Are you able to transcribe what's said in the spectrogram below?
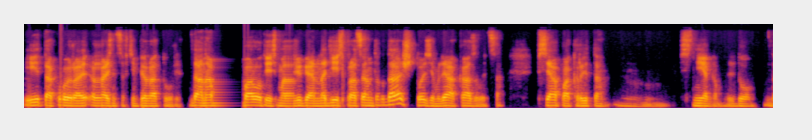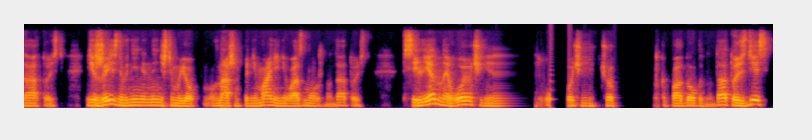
и такой разница в температуре. Да, на наоборот, если мы отодвигаем на 10% дальше, то Земля оказывается вся покрыта снегом, льдом, да, то есть и жизнь в нынешнем ее, в нашем понимании невозможна, да, то есть Вселенная очень, очень четко подогнана, да, то есть здесь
